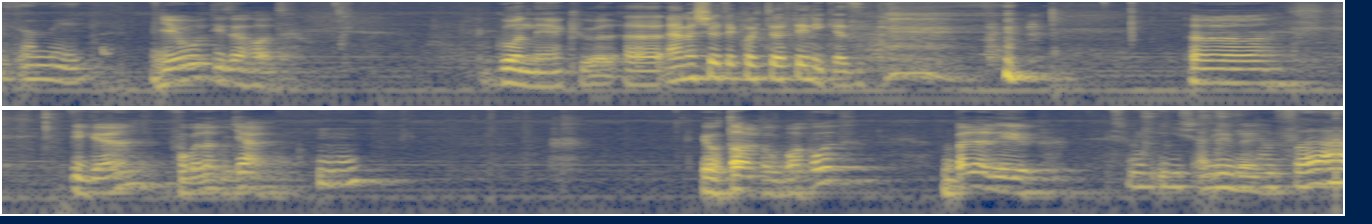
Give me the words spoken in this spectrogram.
14. Jó, 16. Gond nélkül. Uh, elmeséltek, hogy történik ez? Ö, igen, fogad a kutyát? Uh-huh. Jó, tartok bakot, belelép, És még így is elég Bizony. érem föl a,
